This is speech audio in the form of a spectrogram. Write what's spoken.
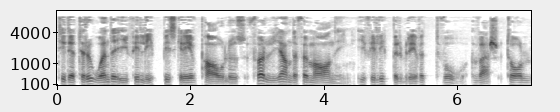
Till det troende i Filippi skrev Paulus följande förmaning i Filipperbrevet 2, vers 12.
